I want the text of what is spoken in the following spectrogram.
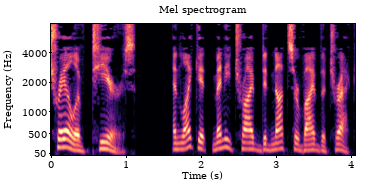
Trail of Tears, and like it, many tribe did not survive the trek.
